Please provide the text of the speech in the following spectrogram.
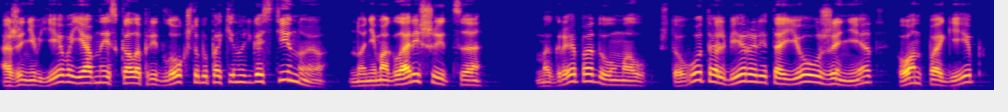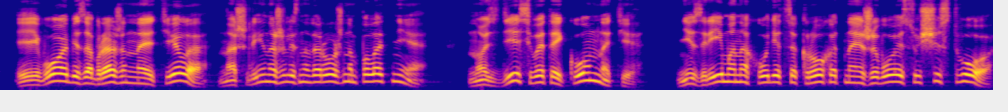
А Женевьева явно искала предлог, чтобы покинуть гостиную, но не могла решиться. Мегре подумал, что вот Альбера Ритайо уже нет, он погиб, и его обезображенное тело нашли на железнодорожном полотне. Но здесь, в этой комнате, незримо находится крохотное живое существо,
